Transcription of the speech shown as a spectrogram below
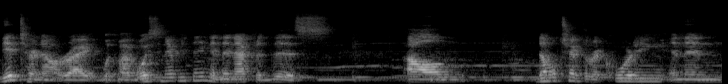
did turn out right with my voice and everything. And then after this, I'll double check the recording and then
